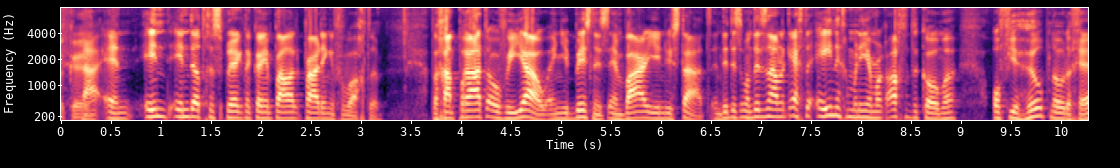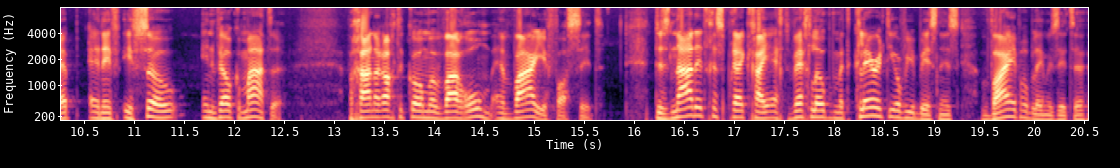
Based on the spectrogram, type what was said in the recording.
Oké. Ja, en in, in dat gesprek, dan kan je een paar, paar dingen verwachten. We gaan praten over jou en je business en waar je nu staat. En dit is, want dit is namelijk echt de enige manier om erachter te komen of je hulp nodig hebt. En if, if zo, in welke mate. We gaan erachter komen waarom en waar je vastzit. Dus na dit gesprek ga je echt weglopen met clarity over je business, waar je problemen zitten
